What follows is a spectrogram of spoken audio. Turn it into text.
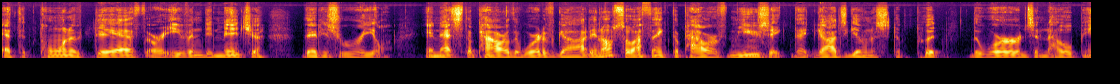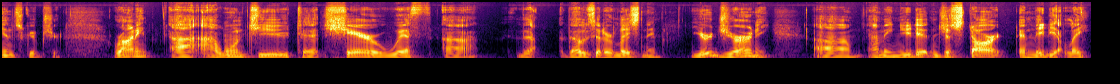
at the point of death or even dementia, that is real. And that's the power of the Word of God. And also, I think the power of music that God's given us to put the words and the hope in Scripture. Ronnie, uh, I want you to share with uh, the those that are listening your journey. Uh, I mean, you didn't just start immediately.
